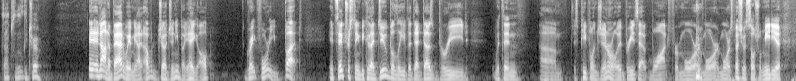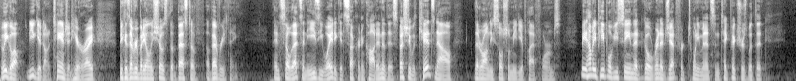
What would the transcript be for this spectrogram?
It's absolutely true. and, and not in a bad way. I mean, I, I wouldn't judge anybody. Hey, all great for you, but it's interesting because I do believe that that does breed within um, just people in general. It breeds that want for more and more and more, especially with social media. And we go out, you get on a tangent here, right? Because everybody only shows the best of, of everything. And so that's an easy way to get suckered and caught into this, especially with kids now that are on these social media platforms. I mean, how many people have you seen that go rent a jet for 20 minutes and take pictures with it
